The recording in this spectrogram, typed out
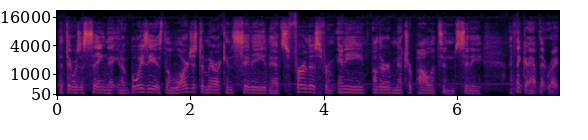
that there was a saying that, you know, Boise is the largest American city that's furthest from any other metropolitan city. I think I have that right.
